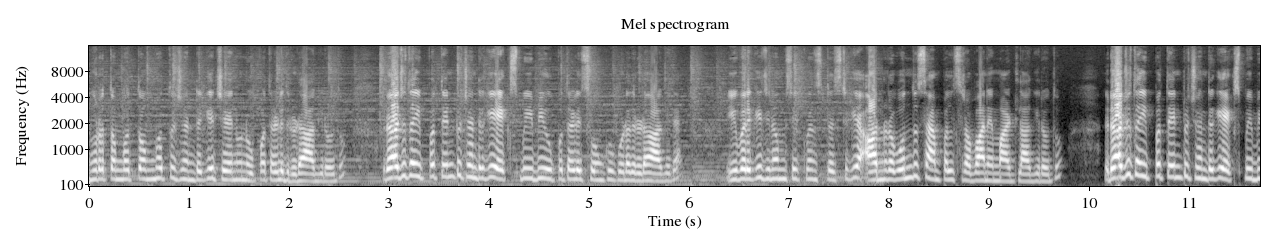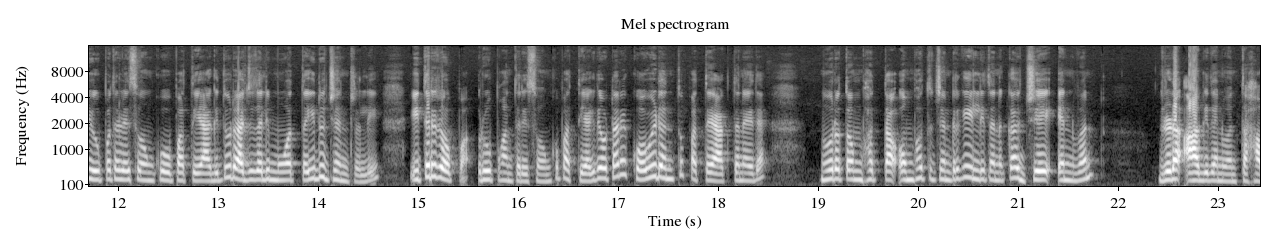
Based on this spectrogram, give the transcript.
ನೂರ ತೊಂಬತ್ತೊಂಬತ್ತು ಜನರಿಗೆ ಜೆಎನ್ ಉಪತಳಿ ದೃಢ ಆಗಿರೋದು. ರಾಜ್ಯದ ಇಪ್ಪತ್ತೆಂಟು ಜನರಿಗೆ ಎಕ್ಸ್ಬಿಬಿ ಉಪತಳಿ ಸೋಂಕು ಕೂಡ ದೃಢ ಆಗಿದೆ ಈವರೆಗೆ ಜಿನೋಮ್ ಸೀಕ್ವೆನ್ಸ್ ಟೆಸ್ಟ್ಗೆ ಆರುನೂರ ಒಂದು ಸ್ಯಾಂಪಲ್ಸ್ ರವಾನೆ ಮಾಡಲಾಗಿರೋದು. ರಾಜ್ಯದ ಇಪ್ಪತ್ತೆಂಟು ಜನರಿಗೆ ಎಕ್ಸ್ಬಿಬಿ ಉಪತಳಿ ಸೋಂಕು ಪತ್ತೆಯಾಗಿದ್ದು, ರಾಜ್ಯದಲ್ಲಿ ಮೂವತ್ತೈದು ಜನರಲ್ಲಿ ಇತರೆ ರೂಪ, ರೂಪಾಂತರಿ ಸೋಂಕು ಪತ್ತೆಯಾಗಿದೆ. ಒಟ್ಟಾರೆ ಕೋವಿಡ್ ಅಂತೂ ಪತ್ತೆ ಆಗ್ತಾನೆ ಇದೆ. ನೂರ ತೊಂಬತ್ತ ಒಂಬತ್ತು ಜನರಿಗೆ ಇಲ್ಲಿ ತನಕ ಜೆ ಎನ್ ಒನ್ ದೃಢ ಆಗಿದೆ ಅನ್ನುವಂತಹ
